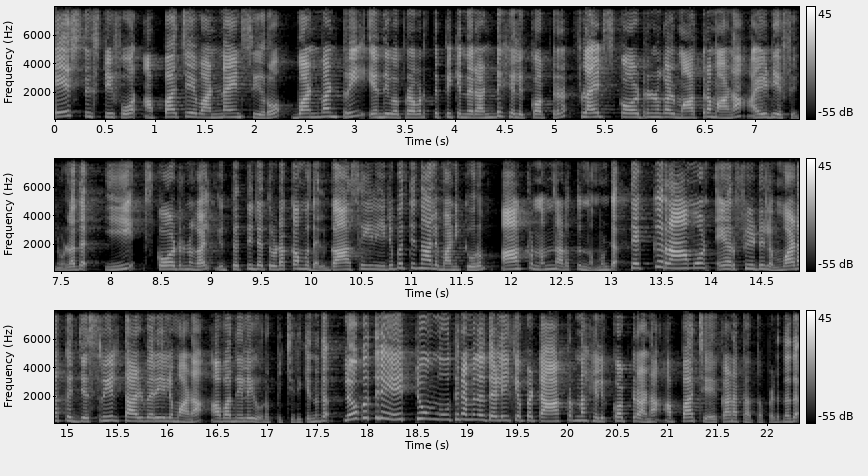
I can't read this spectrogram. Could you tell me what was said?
A H sixty four Apache one nine zero one one three എന്നിവ പ്രവർത്തിപ്പിക്കുന്ന രണ്ട് ഹെലികോപ്റ്റർ ഫ്ലൈറ്റ് സ്ക്വാഡ്രണുകൾ മാത്രമാണ് ഐ ഡി എഫിനുള്ളത്. ഈ സ്ക്വാഡ്രണുകൾ യുദ്ധത്തിന്റെ തുടക്കം മുതൽ ഗാസയിൽ ഇരുപത്തിനാല് മണിക്കൂറും ആക്രമണം നടത്തുന്നുമുണ്ട്. തെക്ക് റാമോൺ എയർഫീൽഡിലും വടക്ക് ജസ്രീൽ താഴ്വരയിലുമാണ് അവ നിലയുറപ്പിച്ചിരിക്കുന്നത്. ലോകത്തിലെ ഏറ്റവും നൂതനമെന്ന് തെളിയിക്കപ്പെട്ട ആക്രമണ ഹെലികോപ്റ്ററാണ് അപ്പാച്ചയെ കണക്കാക്കപ്പെടുന്നത്.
